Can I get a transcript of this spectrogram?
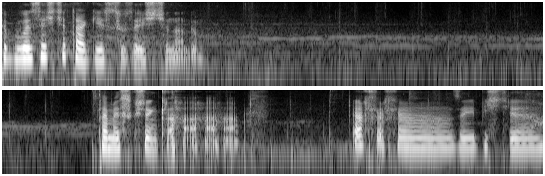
To było zejście? Tak, jest tu zejście na dół. Tam jest skrzynka, ha, ha, ha. Ha, ha, ha, zajebiście.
